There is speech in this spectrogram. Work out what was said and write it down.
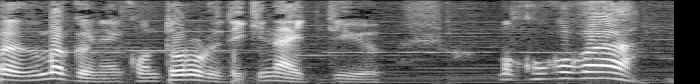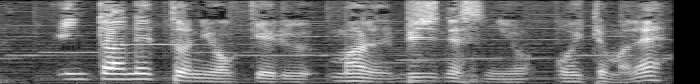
ぱうまくね、コントロールできないっていう、まあ、ここがインターネットにおける、まあ、ビジネスにおいてもね、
